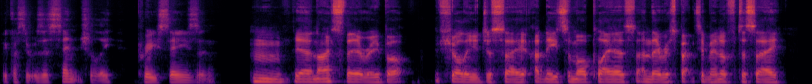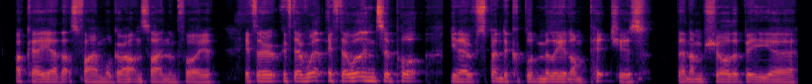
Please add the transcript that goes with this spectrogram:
because it was essentially pre-season. Mm, yeah, nice theory, but surely you just say I need some more players, and they respect him enough to say okay, yeah, that's fine. We'll go out and sign them for you. If they're if they're if they're willing to put you know spend a couple of million on pitches, then I'm sure they'd be uh,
